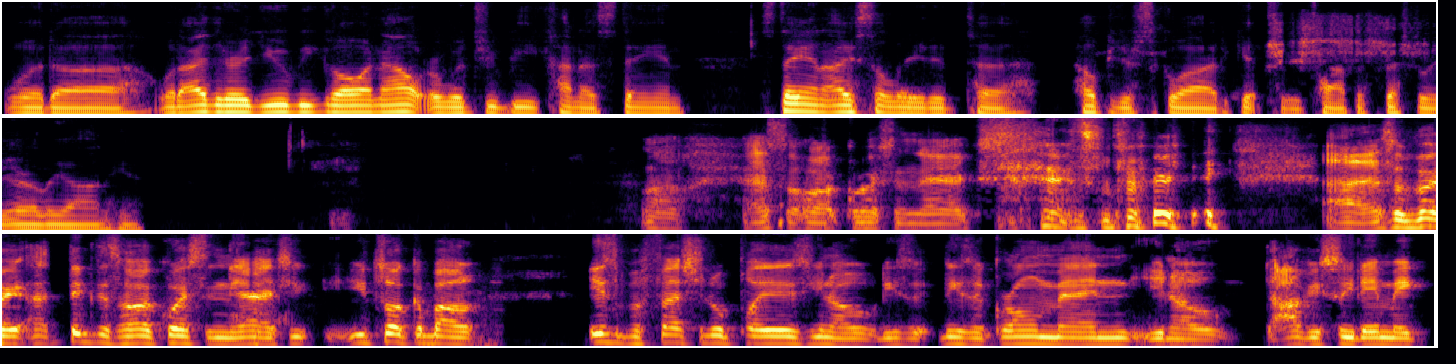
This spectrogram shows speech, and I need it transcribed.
would uh would either you be going out or would you be kind of staying staying isolated to help your squad get to the top, especially early on here? Well, that's a hard question to ask. that's, very, uh, a very. I think that's a hard question to ask. You, you talk about these are professional players. You know, these are these are grown men. You know, obviously they make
